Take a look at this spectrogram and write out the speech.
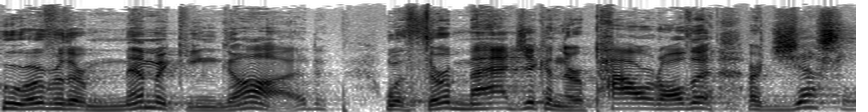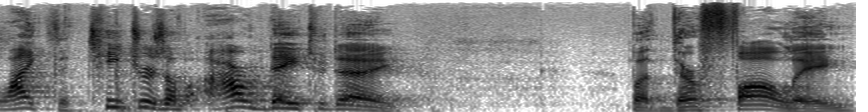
who are over there mimicking God with their magic and their power and all that are just like the teachers of our day today. But their folly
